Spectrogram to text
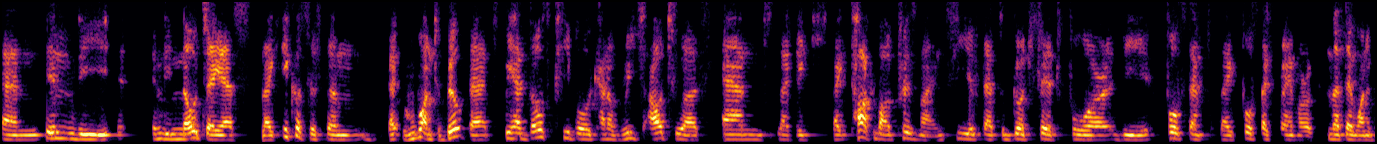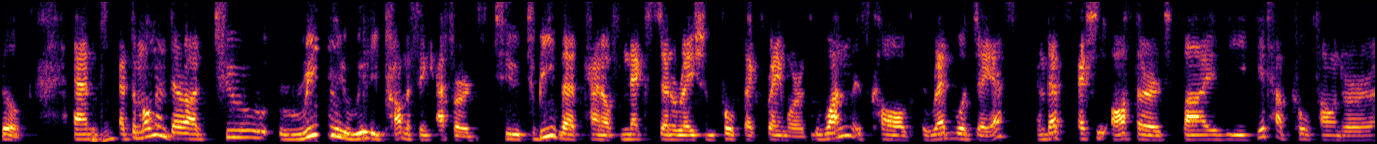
and in the in the Node.js like ecosystem who want to build that, we had those people kind of reach out to us and like like talk about Prisma and see if that's a good fit for the full stack like full stack framework that they want to build. And Mhm. at the moment, there are two really, really promising efforts to, to be that kind of next generation full stack framework. One is called Redwood JS, and that's actually authored by the GitHub co founder,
